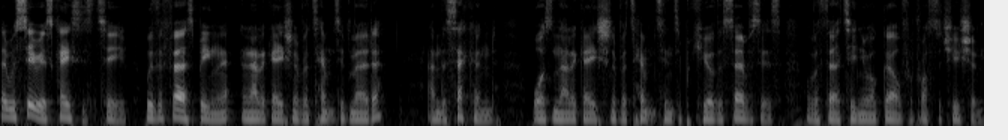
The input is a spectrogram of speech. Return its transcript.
They were serious cases too, with the first being an allegation of attempted murder, and the second was an allegation of attempting to procure the services of a 13 year old girl for prostitution.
